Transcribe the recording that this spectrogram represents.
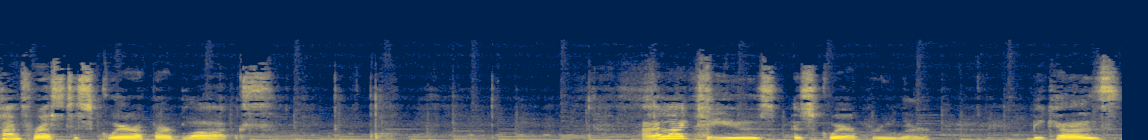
Time for us to square up our blocks. I like to use a square ruler because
